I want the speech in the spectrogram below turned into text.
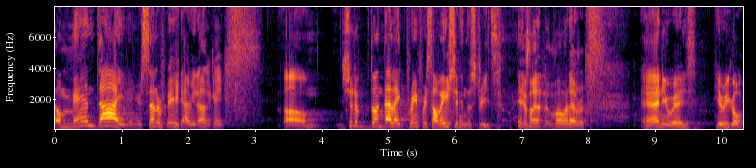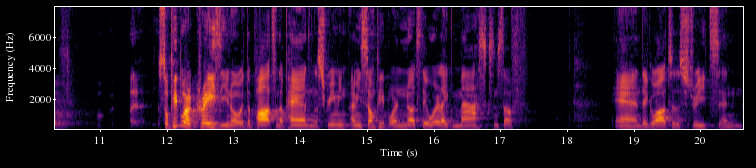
a man died and you're celebrating. I mean, okay. Um, you should have done that like praying for salvation in the streets, but, but whatever. Anyways, here we go. So people are crazy, you know, with the pots and the pans and the screaming. I mean, some people are nuts. They wear like masks and stuff. And they go out to the streets, and,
